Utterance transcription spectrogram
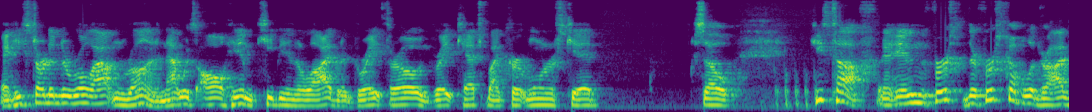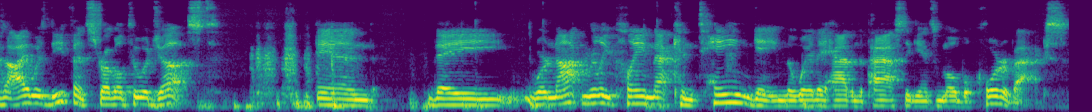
And he started to roll out and run, and that was all him keeping it alive and a great throw and great catch by Kurt Warner's kid. So he's tough. And in the first their first couple of drives, Iowa's defense struggled to adjust. And they were not really playing that contained game the way they have in the past against mobile quarterbacks.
